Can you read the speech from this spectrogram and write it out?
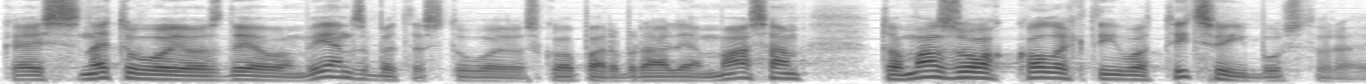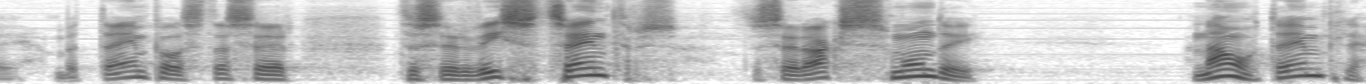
ka es netuvojos Dievam viens, bet es tuvojos kopā ar brāļiem māsām, to mazo kolektīvo ticību uzturēja. Bet templis tas ir, tas ir viss centrs, tas ir akses mundī. Nav tempļa.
